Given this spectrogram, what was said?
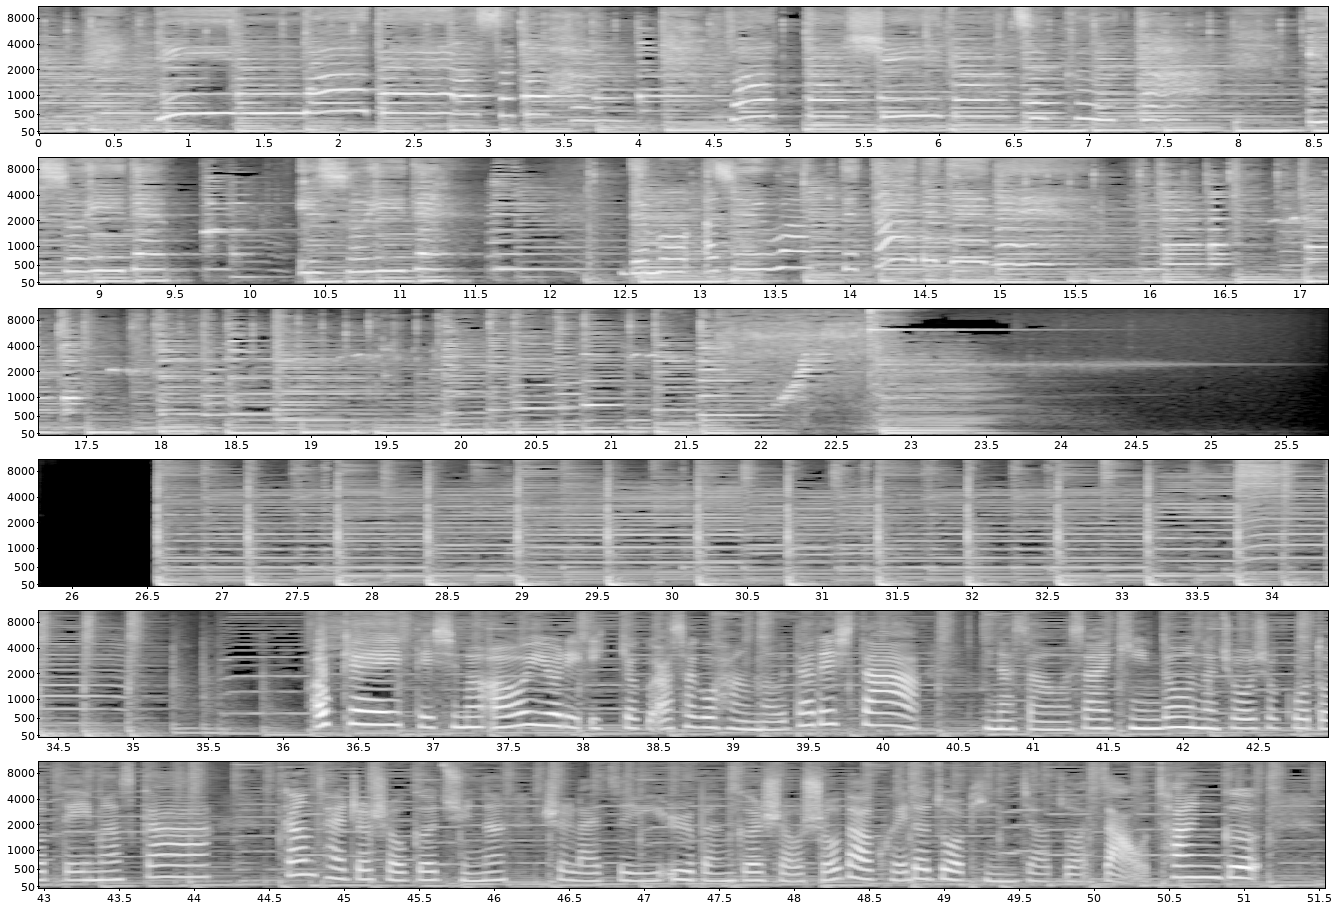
OK 手島葵より一曲朝ごはんの歌でした皆さんは最近どんな朝食をとっていますか？刚才这首歌曲呢，是来自于日本歌手手岛葵的作品，叫做《早餐歌》。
